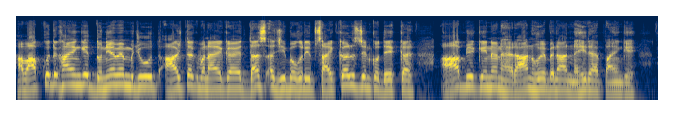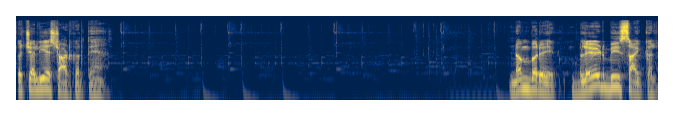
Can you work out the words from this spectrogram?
हम आपको दिखाएँगे दुनिया में मौजूद आज तक बनाए गए 10 अजीबोगरीब साइकिल्स जिनको देखकर आप यकीनन हैरान हुए बिना नहीं रह पाएँगे। तो चलिए स्टार्ट करते हैं। नंबर एक, ब्लेड बी साइकिल।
